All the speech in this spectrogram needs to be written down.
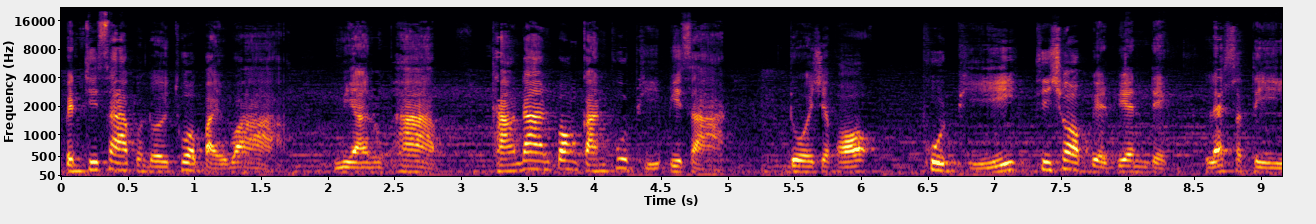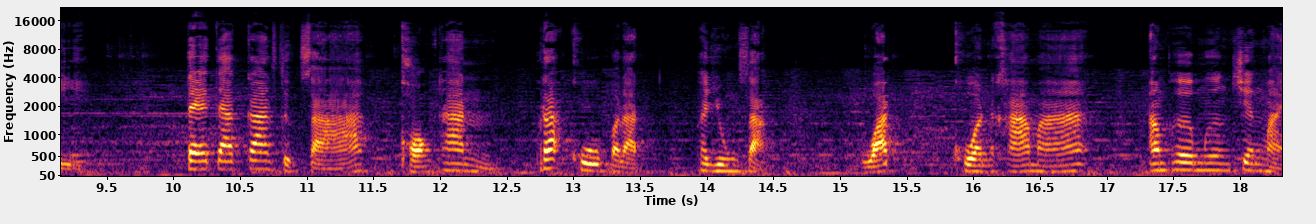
เป็นที่ทราบกันโดยทั่วไปว่า มีอนุภาพทางด้านป้องกันพูดผีปีศาจโดยเฉพาะพูดผีที่ชอบเบียดเบียนเด็กและสตรี แต่จากการศึกษาของท่านพระครูประหลัด พยุงศักดิ์วัด ควรค้าม้าอำเภอเมืองเชียงใหม่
